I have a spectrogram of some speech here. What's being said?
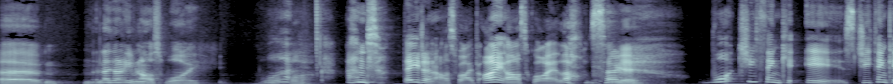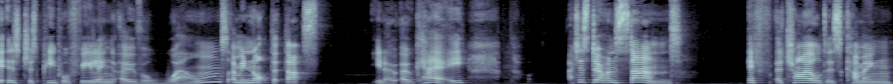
um and they don't even ask why What? And they don't ask why, but I ask why a lot. So, yeah what do you think it is? Do you think it is just people feeling overwhelmed? I mean, not that that's, you know, okay. I just don't understand. If a child is coming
